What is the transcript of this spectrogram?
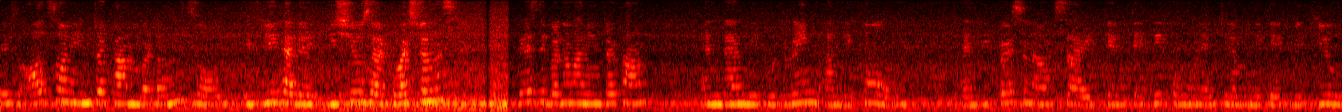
There's also an intercom button. So if you have issues or questions, press the button on intercom and then it would ring on the phone and the person outside can take the phone and communicate with you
